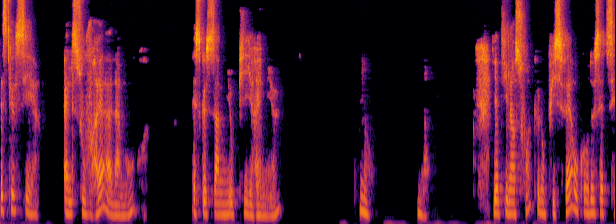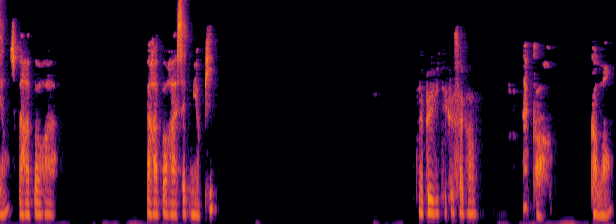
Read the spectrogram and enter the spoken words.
Est-ce que si elle s'ouvrait à l'amour, est-ce que sa myopie irait mieux? Non. Non. Y a-t-il un soin que l'on puisse faire au cours de cette séance par rapport à, par rapport à cette myopie? Ça peut éviter que ça s'aggrave. D'accord. Comment?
